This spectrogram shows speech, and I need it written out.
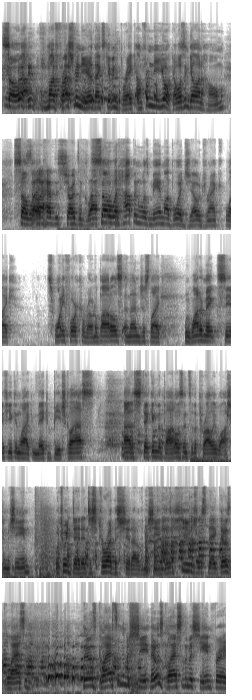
so uh, I, my freshman year, Thanksgiving break, I'm from New York. I wasn't going home. So, So like, I have this shards of glass. so bucket. what happened was me and my boy Joe drank like 24 Corona bottles, and then just like we wanted to make see if you can like make beach glass out of sticking the bottles into the Pralle washing machine, which we did. It destroyed the shit out of the machine. It was a huge mistake. There was glass in there was glass in the machine. There was glass in the machine for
